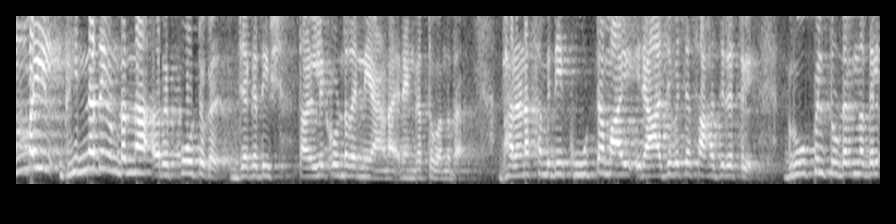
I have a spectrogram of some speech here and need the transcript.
അമ്മയിൽ ഭിന്നതയുണ്ടെന്ന റിപ്പോർട്ടുകൾ ജഗദീഷ് തള്ളിക്കൊണ്ട് തന്നെയാണ് രംഗത്ത് വന്നത്. ഭരണസമിതി കൂട്ടമായി രാജിവെച്ച സാഹചര്യത്തിൽ ഗ്രൂപ്പിൽ തുടരുന്നതിൽ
